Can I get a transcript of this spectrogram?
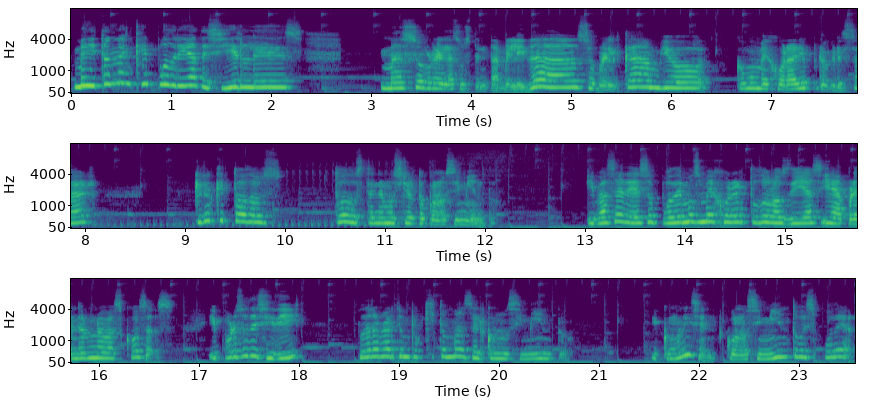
meditando en qué podría decirles más sobre la sustentabilidad, sobre el cambio, cómo mejorar y progresar, creo que todos, todos tenemos cierto conocimiento. Y base de eso podemos mejorar todos los días y aprender nuevas cosas. Y por eso decidí poder hablarte un poquito más del conocimiento. Y como dicen, conocimiento es poder.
